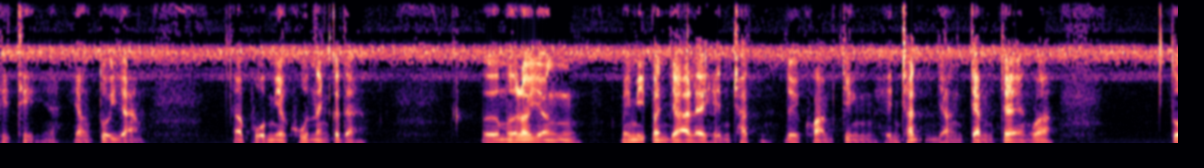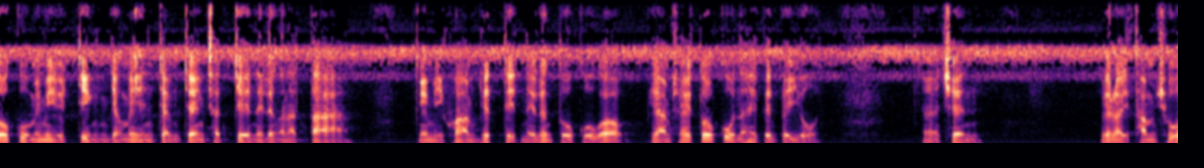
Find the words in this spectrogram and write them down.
ทิฏฐิอย่างตัวอย่างผัวเมียคู่นั้นก็ได้ เออเมื่อเรายังไม่มีปัญญาอะไรเห็นชัดด้วยความจริง เห็นชัดอย่างแจ่มแจ้งว่า ตัวกูไม่มีอยู่จริง ยังไม่เห็นแจ่มแจ้งชัดเจนในเรื่องอนัตตา ยังมีความยึดติดในเรื่องตัวกูก็พยายามใช้ตัวกูนั้นให้เป็นประโยชน์เช่น เวลาทำชั่ว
